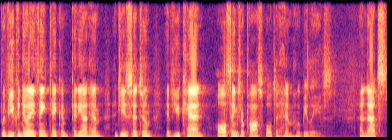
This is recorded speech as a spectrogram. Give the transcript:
But if you can do anything, take pity on him. And Jesus said to him, If you can, all things are possible to him who believes. And that's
